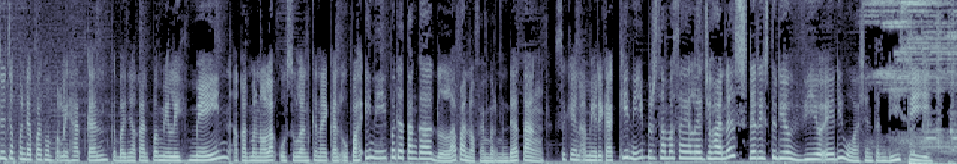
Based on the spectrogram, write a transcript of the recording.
jejak pendapat memperlihatkan kebanyakan pemilih Maine akan menolak usulan kenaikan upah ini pada tanggal 8 November mendatang. Sekian Amerika Kini bersama saya Lea Johannes dari studio VOA di Washington DC.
